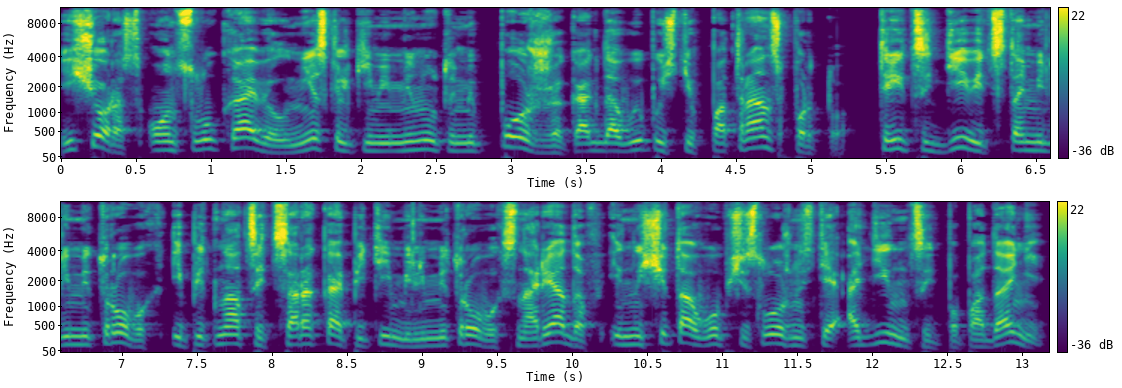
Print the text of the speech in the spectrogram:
Еще раз, он слукавил несколькими минутами позже, когда, выпустив по транспорту 39 100-мм и 15 45 мм снарядов и насчитав в общей сложности 11 попаданий,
